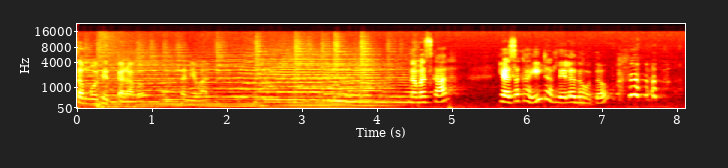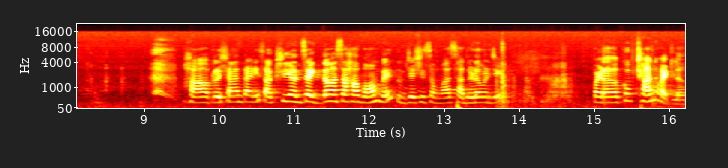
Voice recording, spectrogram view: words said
संबोधित करावं. धन्यवाद. नमस्कार. हे असं काही ठरलेलं नव्हतं. हा प्रशांत आणि साक्षी यांचा एकदम असा हा बॉम्ब आहे तुमच्याशी संवाद साधणं म्हणजे पण खूप छान वाटलं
